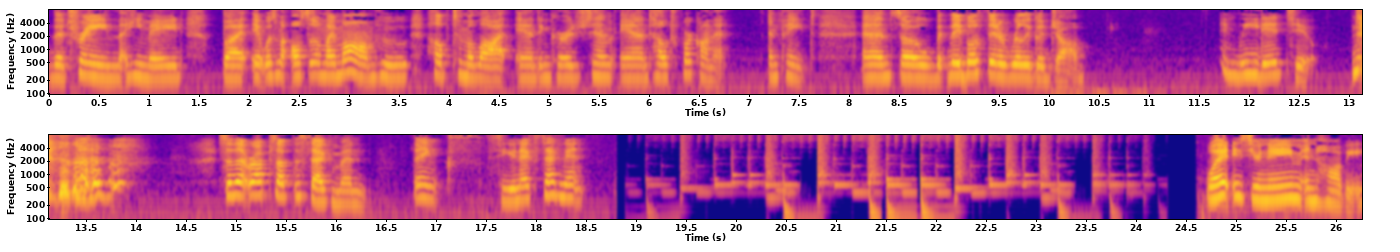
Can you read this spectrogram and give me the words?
the train that he made, but it was also my mom who helped him a lot and encouraged him and helped work on it and paint. And so they both did a really good job. And we did too. So that wraps up the segment. Thanks. See you next segment. What is your name and hobby?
